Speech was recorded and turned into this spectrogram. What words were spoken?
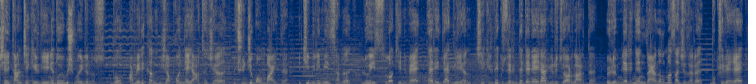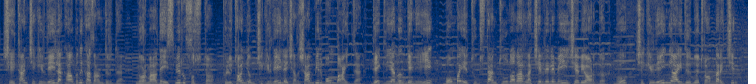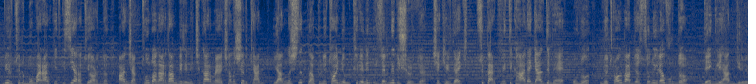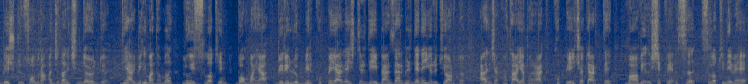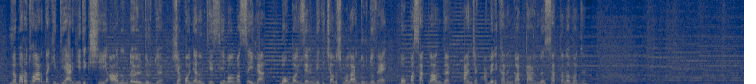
Şeytan çekirdeğini duymuş muydunuz? Bu Amerika'nın Japonya'ya atacağı üçüncü bombaydı. İki bilim insanı Louis Slotin ve Harry Daghlian çekirdek üzerinde deneyler yürütüyorlardı. Ölümlerinin dayanılmaz acıları bu küreye şeytan çekirdeği lakabını kazandırdı. Normalde ismi Rufus'tu. Plütonyum çekirdeğiyle çalışan bir bombaydı. Daghlian'ın deneyi bombayı tungsten tuğlalarla çevrelemeyi içeriyordu. Bu çekirdeğin yaydığı nötronlar için bir tür bumerang etkisi yaratıyordu. Ancak tuğlalardan birini çıkarmaya çalışırken yanlışlıkla plütonyum kürenin üzerine düşürdü. Çekirdek süper kritik hale geldi ve onu nötron radyasyonuyla vurdu. Deglian 25 gün sonra acılar içinde öldü. Diğer bilim adamı Louis Slotin bombaya berilyum bir kubbe yerleştirdiği benzer bir deney yürütüyordu. Ancak hata yaparak kubbeyi çökertti. Mavi ışık ve ısı Slotin'i ve laboratuvardaki diğer 7 kişiyi anında öldürdü. Japonya'nın teslim olmasıyla bomba üzerindeki çalışmalar durdu ve bomba saklandı. Ancak Amerika'nın gaddarlığı saklanamadı.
